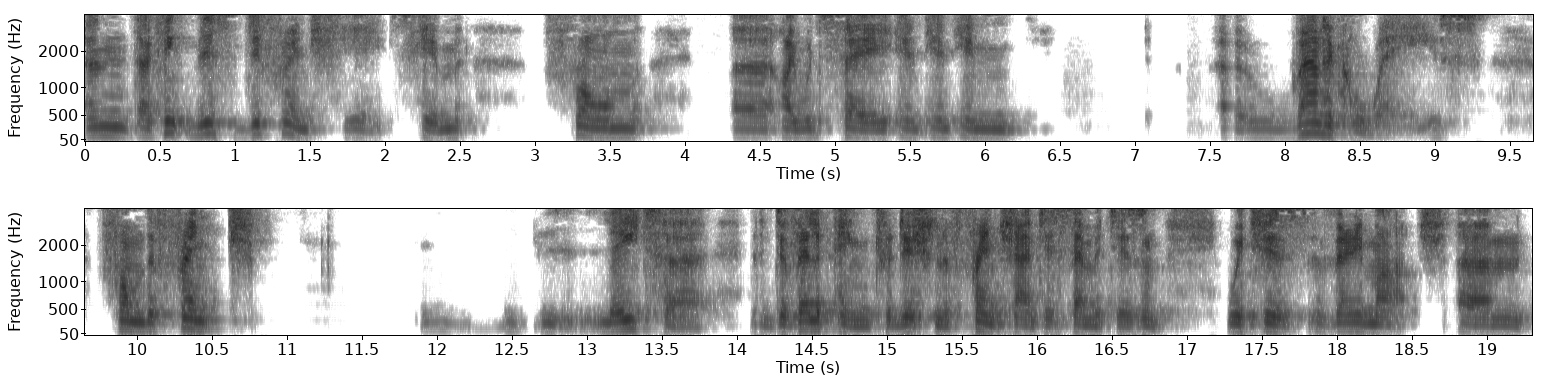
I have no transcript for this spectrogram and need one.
and I think this differentiates him from, uh, I would say, in, in, in uh, radical ways, from the French later developing tradition of French anti-Semitism, which is very much um,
